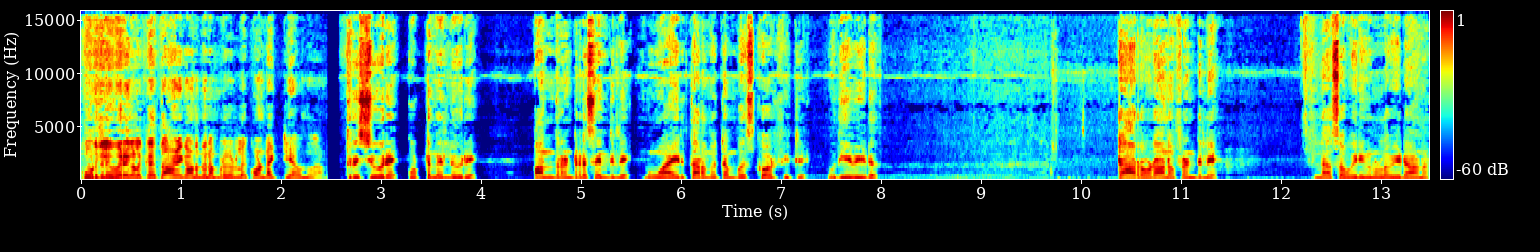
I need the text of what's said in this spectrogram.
കൂടുതൽ വിവരങ്ങൾക്ക് താഴെ കാണുന്ന നമ്പറുകളിൽ കോൺടാക്ട് ചെയ്യാവുന്നതാണ്. തൃശ്ശൂര് കുട്ടനെല്ലൂര് പന്ത്രണ്ടര സെന്റിൽ മൂവായിരത്തി അറുന്നൂറ്റമ്പത് സ്ക്വയർ ഫീറ്റ് പുതിയ വീട്. ടാർ റോഡാണ് ഫ്രണ്ടിൽ എല്ലാ സൗകര്യങ്ങളുള്ള വീടാണ്.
